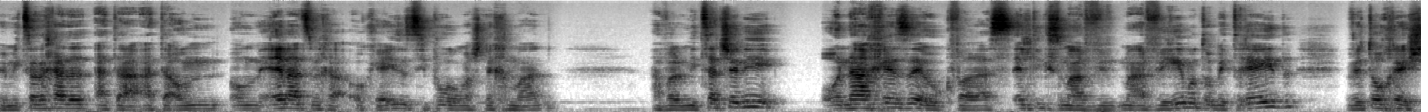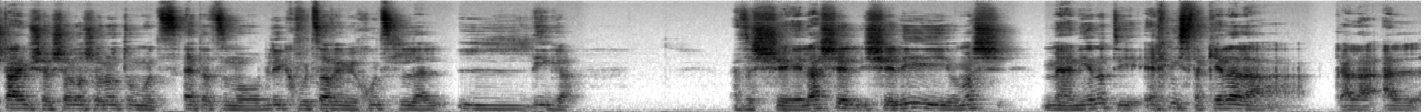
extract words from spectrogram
ומצד אחד אתה, אתה אומר לעצמך, אוקיי, זה סיפור ממש נחמד, אבל מצד שני, עונה אחרי זה, הוא כבר, הסלטיקס מעביר, מעבירים אותו בטרייד, ותוך 2-3 עונות הוא מוצא את עצמו בלי קבוצה ומחוץ לליגה. אז השאלה של, שלי ממש מעניין אותי איך נסתכל על, ה, על, על,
